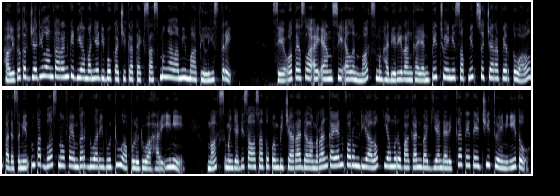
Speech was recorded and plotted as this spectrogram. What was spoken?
Hal itu terjadi lantaran kediamannya di Boca Chica, Texas mengalami mati listrik. CEO Tesla Inc. Elon Musk menghadiri rangkaian B20 Summit secara virtual pada Senin 14 November 2022 hari ini. Musk menjadi salah satu pembicara dalam rangkaian forum dialog yang merupakan bagian dari KTT G20 itu.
